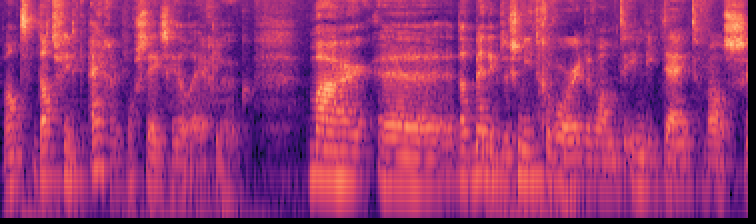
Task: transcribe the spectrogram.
Want dat vind ik eigenlijk nog steeds heel erg leuk. Maar dat ben ik dus niet geworden, want in die tijd was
